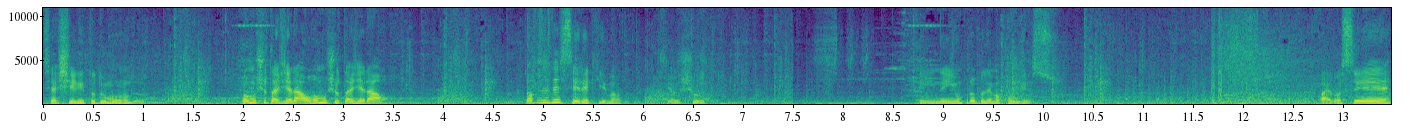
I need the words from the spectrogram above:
Se achega em todo mundo. Vamos chutar geral? Vamos chutar geral? Só vocês descerem aqui, mano. Eu chuto. Tem nenhum problema com isso. Vai, você.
